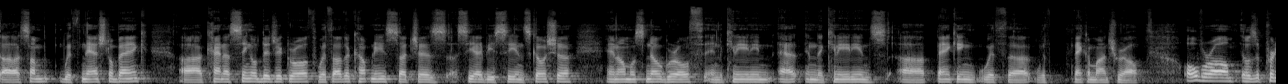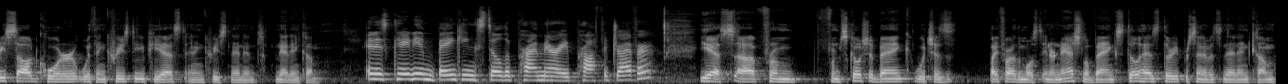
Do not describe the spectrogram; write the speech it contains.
uh, some with National Bank, uh, kind of single-digit growth with other companies such as CIBC and Scotia, and almost no growth in the Canadian in the Canadians uh, banking with uh, with Bank of Montreal. Overall, it was a pretty solid quarter with increased EPS and increased net, in- net income. And is Canadian banking still the primary profit driver? Yes, uh, from from Scotiabank, which is by far the most international bank, still has 30% of its net income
